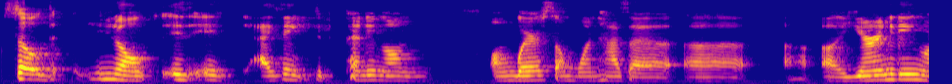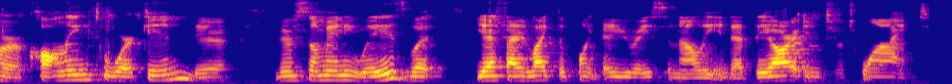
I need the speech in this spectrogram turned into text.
So, you know, it, it, I think depending on on where someone has a, a, a yearning or a calling to work in, there there's so many ways. But yes, I like the point that you raised, Sonali, in that they are intertwined.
